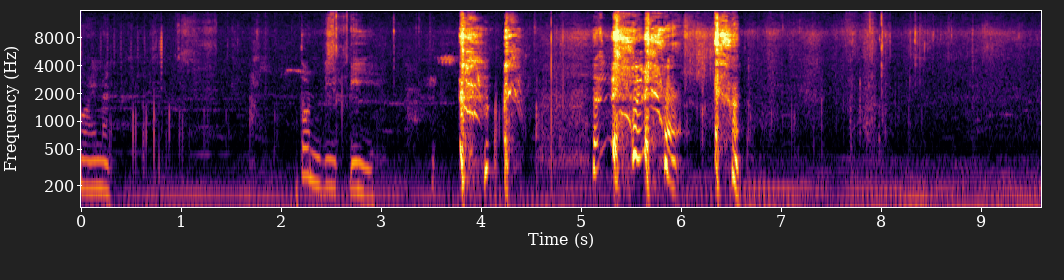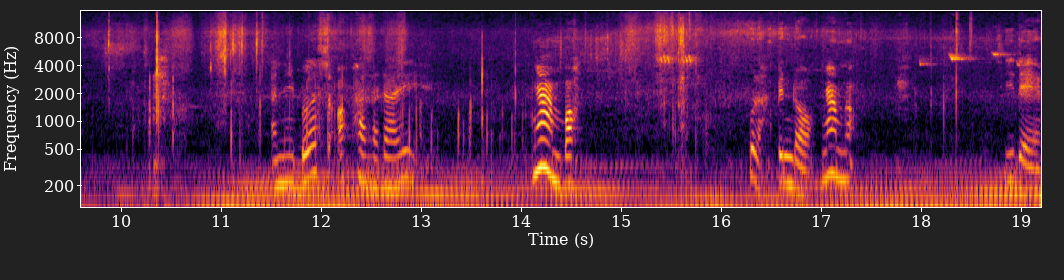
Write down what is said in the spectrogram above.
น้อยมัน ต้นดีปีอันนี้ Birds of Paradise งามบ่ พูดล่ะเป็นดอกงามเนาะสีแดง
